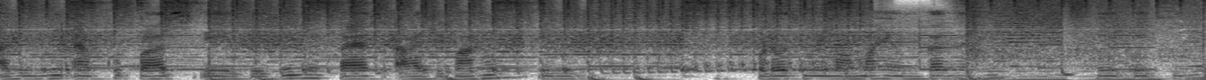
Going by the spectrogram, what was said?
अभी मैं आपको पास, ये देखिए, मैं पास आ चुका हूँ। पड़ोस में मामा है, उनका घर है। ये देखिए,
